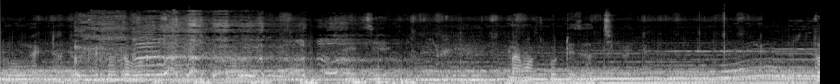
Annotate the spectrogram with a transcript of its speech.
তো একটা দুঃখের কথা বলতে যে নামাজ পড়তে যাচ্ছি, তো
